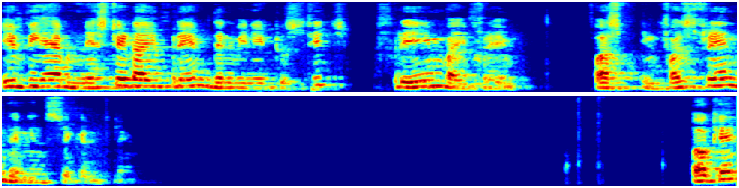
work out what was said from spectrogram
If we have nested iframe then we need to stitch frame by frame. First in first frame then in second frame okay.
